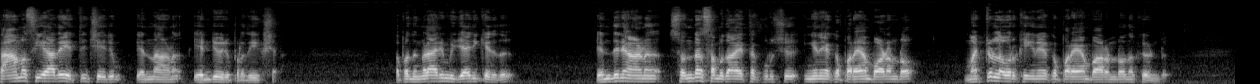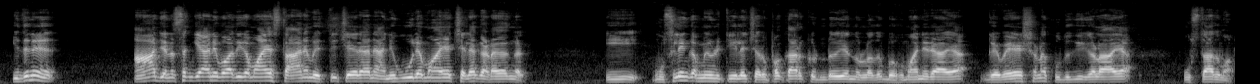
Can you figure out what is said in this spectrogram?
താമസിയാതെ എത്തിച്ചേരും എന്നാണ് എന്റെ ഒരു പ്രതീക്ഷ. അപ്പോൾ നിങ്ങളാരും വിചാരിക്കരുത്. എന്തിനാണ് സ്വന്തം സമുദായത്തെക്കുറിച്ച് ഇങ്ങനെയൊക്കെ പറയാൻ പാടുണ്ടോ? മറ്റുള്ളവർക്ക് ഇങ്ങനെയൊക്കെ പറയാൻ പാടുണ്ടോ എന്നൊക്കെ ഉണ്ട്. ഇതിന് ആ ജനസംഖ്യാനുപാതികമായ സ്ഥാനം എത്തിച്ചേരാൻ അനുകൂലമായ ചില ഘടകങ്ങൾ ഈ മുസ്ലിം കമ്മ്യൂണിറ്റിയിലെ ചെറുപ്പക്കാർക്കുണ്ട് എന്നുള്ളത് ബഹുമാന്യരായ ഗവേഷണ കുതുകികളായ ഉസ്താദുമാർ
